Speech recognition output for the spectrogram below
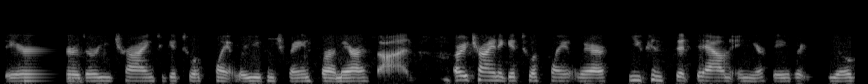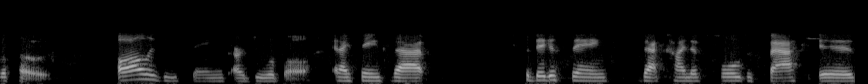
stairs, or are you trying to get to a point where you can train for a marathon? Are you trying to get to a point where you can sit down in your favorite yoga pose? All of these things are doable. And I think that the biggest thing that kind of holds us back is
